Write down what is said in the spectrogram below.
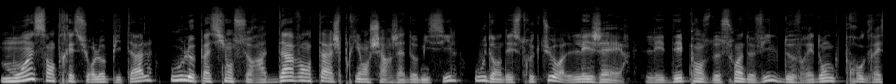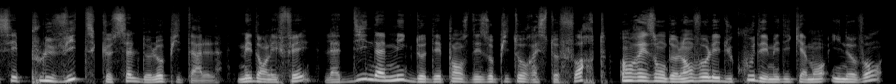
moins centré sur l'hôpital, où le patient sera davantage pris en charge à domicile ou dans des structures légères. Les dépenses de soins de ville devraient donc progresser plus vite que celles de l'hôpital. Mais dans les faits, la dynamique de dépenses des hôpitaux reste forte en raison de l'envolée du coût des médicaments innovants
